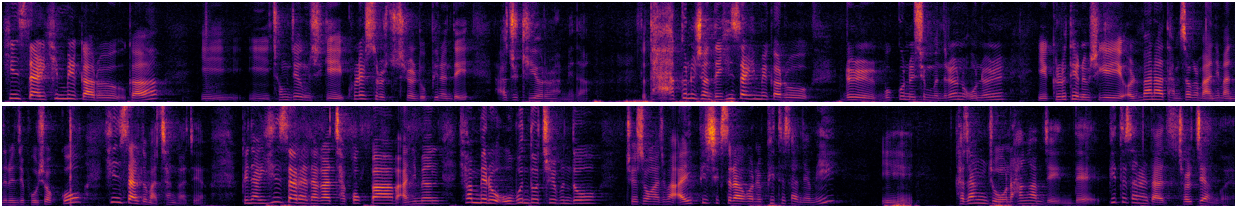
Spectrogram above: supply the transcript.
흰쌀 흰밀가루가 이, 이 정제 음식이 콜레스테롤 수치를 높이는데 아주 기여를 합니다. 다 끊으셨는데 흰쌀 흰밀가루를 못 끊으신 분들은 오늘 이 글루텐 음식이 얼마나 담석을 많이 만드는지 보셨고 흰쌀도 마찬가지예요. 그냥 흰쌀에다가 잡곡밥 아니면 현미를 5분도 7분도 죄송하지만 IP6라고 하는 피트산염이 예, 가장 좋은 항암제인데 피트산을 다 절제한 거예요.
